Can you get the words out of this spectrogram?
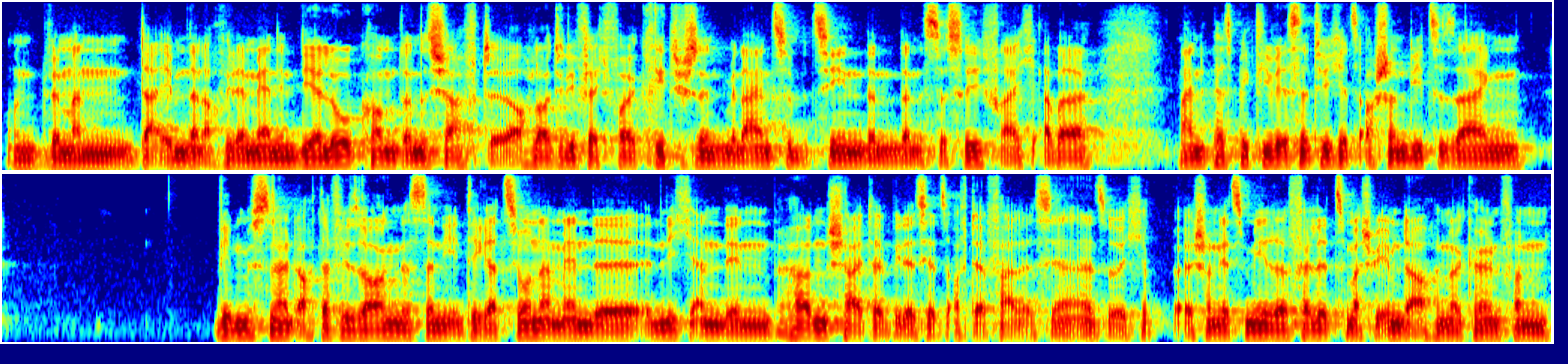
Und wenn man da eben dann auch wieder mehr in den Dialog kommt und es schafft, äh, auch Leute, die vielleicht vorher kritisch sind, mit einzubeziehen, dann, dann ist das hilfreich. Aber meine Perspektive ist natürlich jetzt auch schon die zu sagen, wir müssen halt auch dafür sorgen, dass dann die Integration am Ende nicht an den Behörden scheitert, wie das jetzt oft der Fall ist. Ja, also ich habe schon jetzt mehrere Fälle, zum Beispiel eben da auch in Neukölln von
